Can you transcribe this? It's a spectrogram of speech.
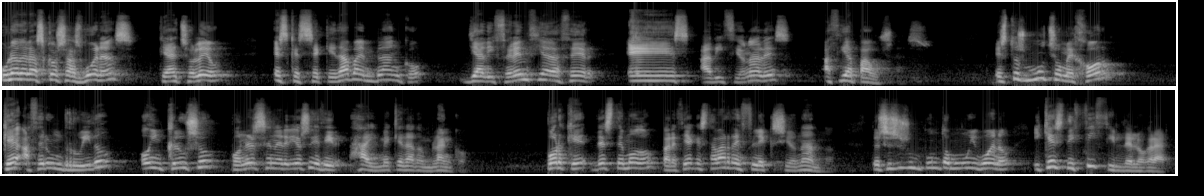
Una de las cosas buenas que ha hecho Leo es que se quedaba en blanco y a diferencia de hacer es adicionales, hacía pausas. Esto es mucho mejor que hacer un ruido o incluso ponerse nervioso y decir, ay, me he quedado en blanco. Porque de este modo parecía que estaba reflexionando. Entonces eso es un punto muy bueno y que es difícil de lograr.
